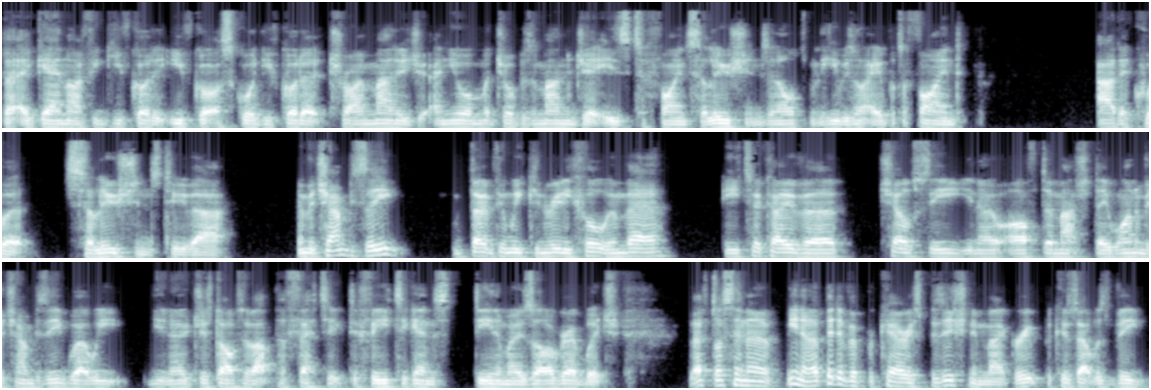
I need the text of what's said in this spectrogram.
but again, I think you've got it. You've got a squad. You've got to try and manage it, and your job as a manager is to find solutions. And ultimately, he was not able to find adequate solutions to that. In the Champions League, don't think we can really fault him there. He took over Chelsea, you know, after match day one of the Champions League, where we, you know, just after that pathetic defeat against Dinamo Zagreb, which left us in a, you know, a bit of a precarious position in that group because that was the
